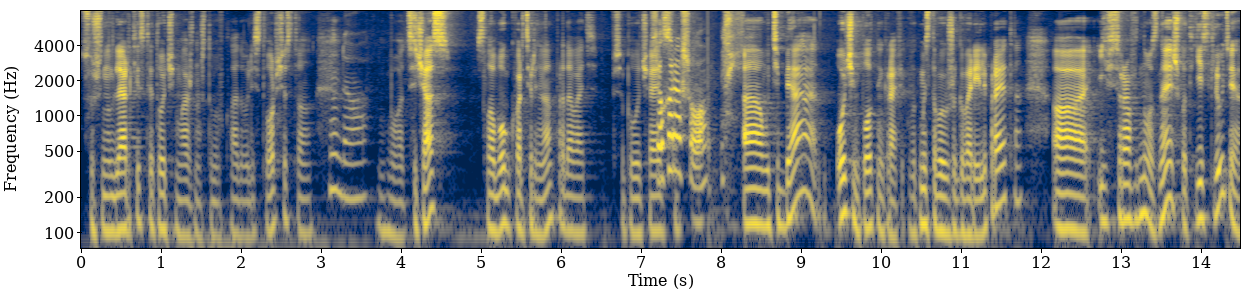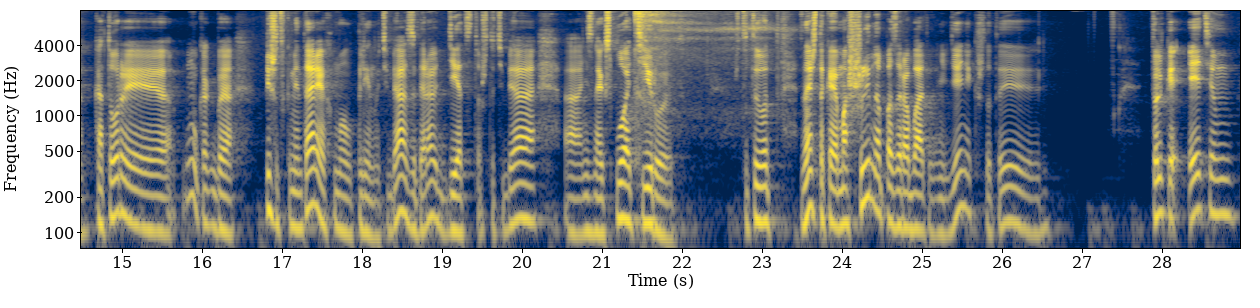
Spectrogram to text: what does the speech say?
Слушай, ну для артиста это очень важно, чтобы вкладывались в творчество. Ну да. Вот. Сейчас, слава богу, квартиру не надо продавать. Все получается. Все хорошо. А, у тебя очень плотный график. Вот мы с тобой уже говорили про это. А, и все равно, знаешь, вот есть люди, которые, ну, как бы пишут в комментариях, мол, блин, у тебя забирают детство, что тебя, а, не знаю, эксплуатируют. Что ты вот, знаешь, такая машина по зарабатыванию денег, что ты только этим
